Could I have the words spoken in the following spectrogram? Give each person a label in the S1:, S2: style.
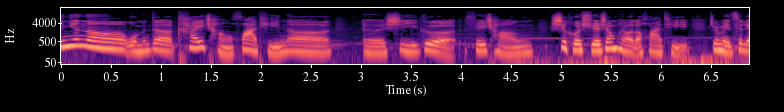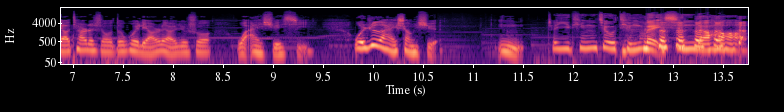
S1: 今天呢，我们的开场话题呢，呃，是一个非常适合学生朋友的话题。就每次聊天的时候，都会聊着聊，就说我爱学习，我热爱上学。嗯，
S2: 这一听就挺违心的哈。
